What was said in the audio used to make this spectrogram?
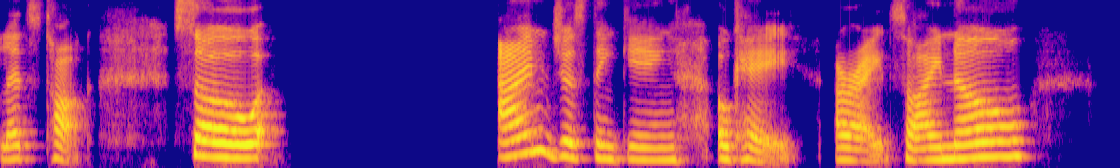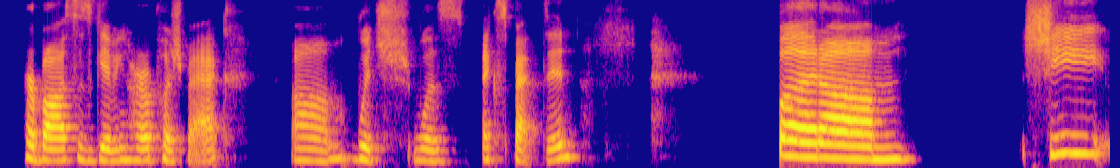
let's talk. So, I'm just thinking, okay, all right, so I know her boss is giving her a pushback, um, which was expected. But um, she,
